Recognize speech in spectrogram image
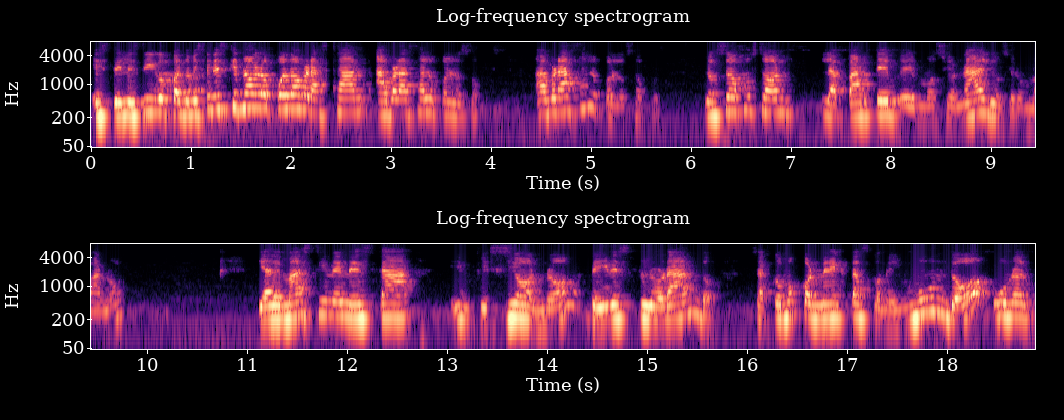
Este, les digo, cuando me dicen, es que no lo puedo abrazar, abrázalo con los ojos. Abrázalo con los ojos. Los ojos son la parte emocional de un ser humano y además tienen esta intuición, ¿no? De ir explorando o sea, cómo conectas con el mundo, una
